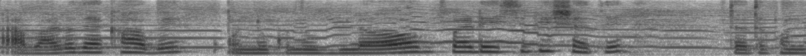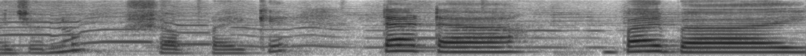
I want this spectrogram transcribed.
আবারও দেখা হবে অন্য কোনো ব্লগ বা রেসিপির সাথে। ততক্ষণের জন্য সবাইকে টাটা বাই বাই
